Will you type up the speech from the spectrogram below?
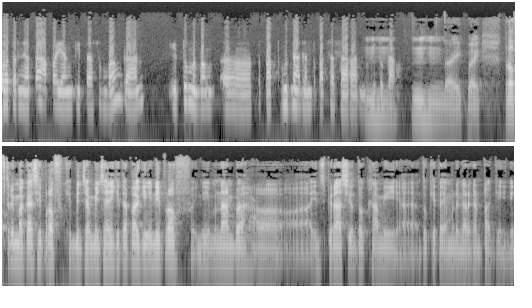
oh ternyata apa yang kita sumbangkan itu memang eh, tepat guna dan tepat sasaran begitu, Mhm. Kang. Mhm, baik baik, Prof. Terima kasih, Prof. Bincang-bincangnya kita pagi ini, Prof. Ini menambah inspirasi untuk kami, eh, untuk kita yang mendengarkan pagi ini.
